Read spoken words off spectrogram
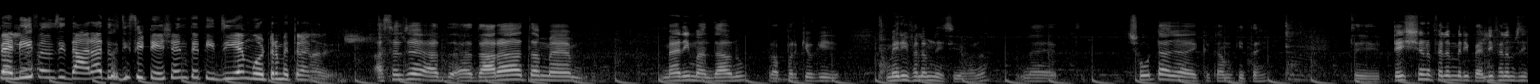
ਪਹਿਲੀ ਫਿਲਮ ਸੀ ਦਾਰਾ ਦੂਜੀ ਸੀ ਟੇਸ਼ਨ ਤੇ ਤੀਜੀ ਹੈ ਮੋਟਰ ਮਿੱਤਰਾਂ ਦੀ ਅਸਲ 'ਚ ਅਦਾਰਾ ਤਾਂ ਮੈਂ ਮੈਂ ਨਹੀਂ ਮੰਨਦਾ ਉਹਨੂੰ ਪ੍ਰੋਪਰ ਕਿਉਂਕਿ ਮੇਰੀ ਫਿਲਮ ਨਹੀਂ ਸੀ ਉਹ ਨਾ। ਮੈਂ ਛੋਟਾ ਜਿਹਾ ਇੱਕ ਕੰਮ ਕੀਤਾ ਸੀ। ਤੇ ਟੇਸ਼ਨ ਫਿਲਮ ਮੇਰੀ ਪਹਿਲੀ ਫਿਲਮ ਸੀ।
